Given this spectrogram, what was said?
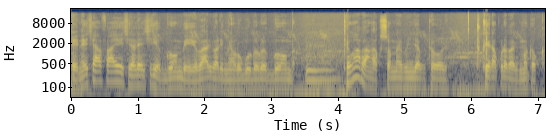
Eh, n'ekyafaayo ekirala ekiri eggomba eyo baali balima oluguudo lw'eggomba. Tewabanga kusoma ebunja butoole tukeera kulaba bimotoka.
